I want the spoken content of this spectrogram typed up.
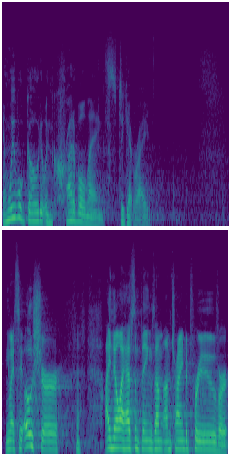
And we will go to incredible lengths to get right. You might say, oh, sure. I know I have some things I'm, I'm trying to prove or,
